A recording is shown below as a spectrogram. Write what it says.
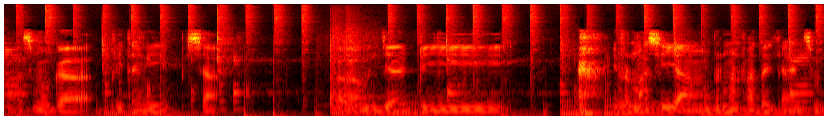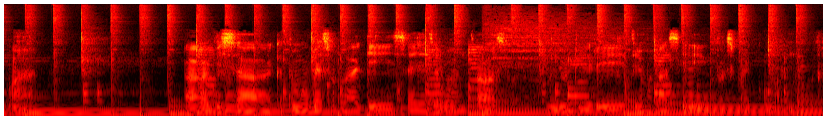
Uh, semoga berita ini bisa uh, menjadi informasi yang bermanfaat bagi kalian semua. Uh, bisa ketemu besok lagi. Saya Jerwantos undur diri. Terima kasih. Wassalamualaikum warahmatullahi wabarakatuh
